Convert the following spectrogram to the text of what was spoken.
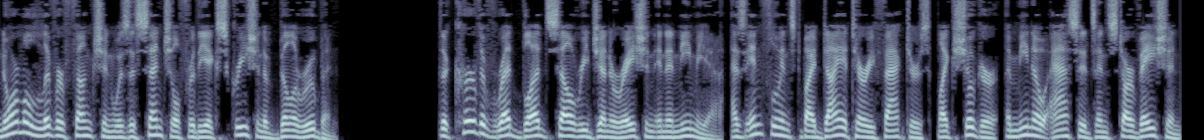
Normal liver function was essential for the excretion of bilirubin. The curve of red blood cell regeneration in anemia, as influenced by dietary factors, like sugar, amino acids and starvation.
